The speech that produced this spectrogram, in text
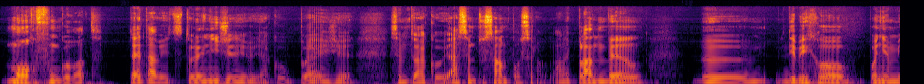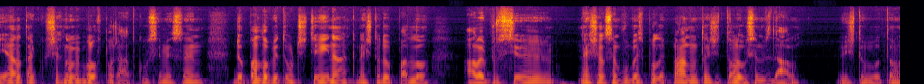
mohl fungovat. To je ta věc. To není, že jako úplně, že jsem to jako, já jsem to sám posral, ale plán byl, kdybych ho po něm měl, tak všechno by bylo v pořádku, si myslím. Dopadlo by to určitě jinak, než to dopadlo, ale prostě nešel jsem vůbec podle plánu, takže tohle už jsem vzdal. Víš, to bylo to.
